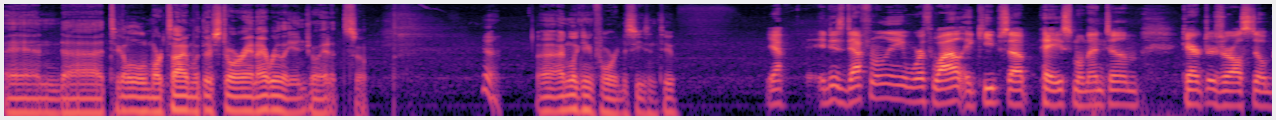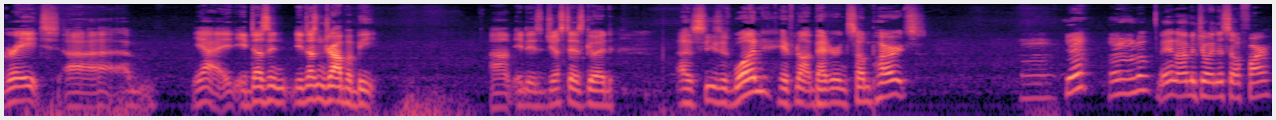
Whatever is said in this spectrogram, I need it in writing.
and uh, took a little more time with their story, and I really enjoyed it. So, yeah, uh, I'm looking forward to season two. Yeah, it is definitely worthwhile. It keeps up pace, momentum. Characters are all still great. Uh, um, yeah, it, it doesn't it doesn't drop a beat. Um, it is just as good as season one, if not better in some parts. yeah, I don't know. Man, I'm enjoying this so far.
